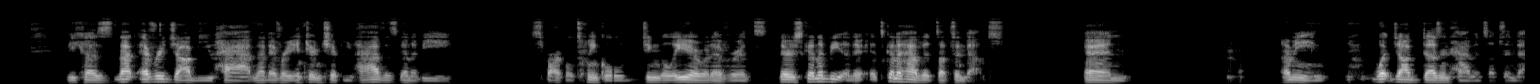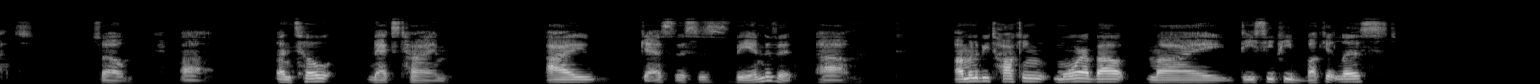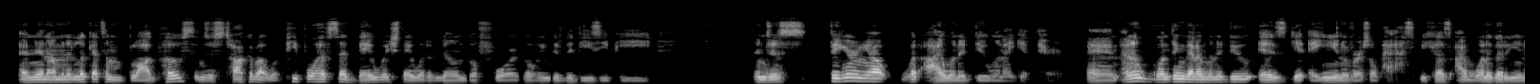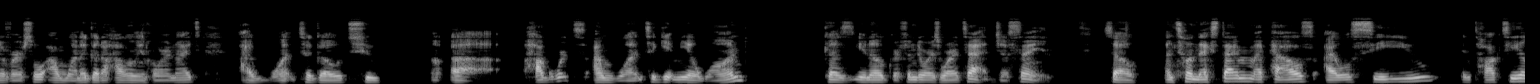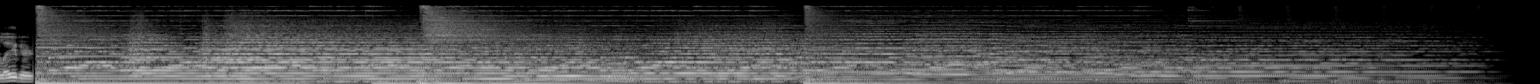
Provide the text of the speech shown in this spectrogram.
Because not every job you have, not every internship you have is going to be sparkle, twinkle, jingly, or whatever. It's there's going to be it's going to have its ups and downs. And I mean, what job doesn't have its ups and downs? So, uh, until next time, I guess this is the end of it. Um, I'm going to be talking more about my DCP bucket list. And then I'm going to look at some blog posts and just talk about what people have said they wish they would have known before going to the DCP and just figuring out what I want to do when I get there. And I know one thing that I'm going to do is get a Universal pass because I want to go to Universal. I want to go to Halloween Horror Nights. I want to go to uh, Hogwarts. I want to get me a wand because, you know, Gryffindor is where it's at. Just saying. So until next time, my pals, I will see you and talk to you later.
